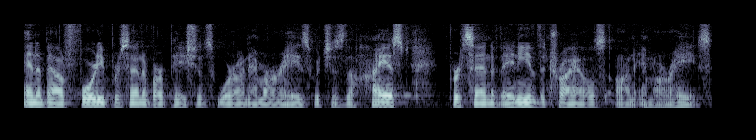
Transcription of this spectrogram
and about 40% of our patients were on MRAs, which is the highest percent of any of the trials on MRAs.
